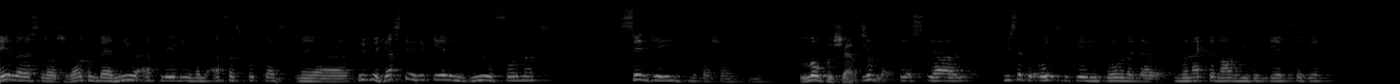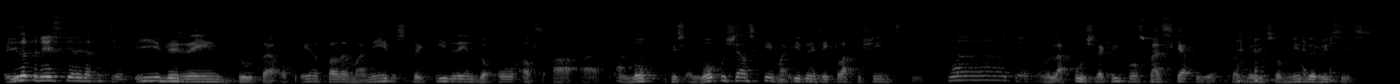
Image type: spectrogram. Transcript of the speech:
Hey luisteraars, welkom bij een nieuwe aflevering van de FS Podcast. Met eh, terug een gast deze keer in het nieuwe format. Sergej Lopashansky. Lopushansky. Lopa, yes, ja, ik wist dat er ooit eens een keer ging komen dat ik dat, een achternaam ging verkeerd zeggen. Is dat de eerste keer dat dat verkeerd? Iedereen doet dat. Op een of andere manier spreekt iedereen de O als A uit. Ah, Lop, het is Lopushansky, maar iedereen zegt Lapushinsky. Ja, oké, oké. Lapush, dat klinkt volgens mij schattiger. Dan ben ik zo minder Russisch.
